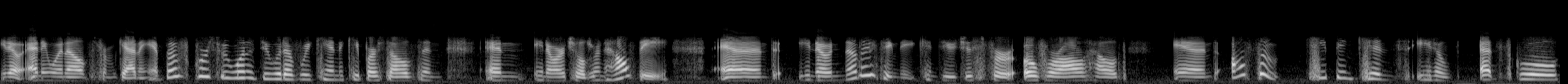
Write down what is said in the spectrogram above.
you know, anyone else from getting it. But of course, we want to do whatever we can to keep ourselves and and you know our children healthy. And, you know, another thing that you can do just for overall health and also keeping kids, you know, at school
